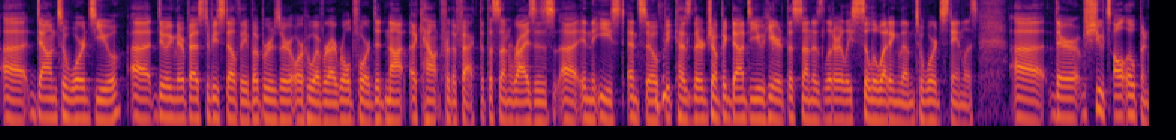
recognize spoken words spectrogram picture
uh, down towards you uh, doing their best to be stealthy. But bruiser or whoever i rolled for did not account for the fact that the sun rises uh, in the east. And so because they're jumping down to you here the sun is literally silhouetting them towards stainless. Uh, their chutes all open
